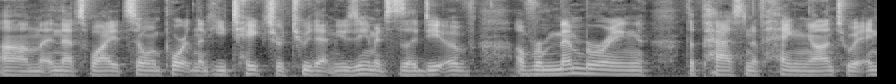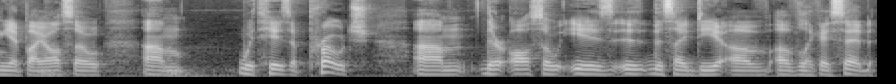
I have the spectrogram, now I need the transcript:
Um, and that's why it's so important that he takes her to that museum. It's this idea of of remembering the past and of hanging on to it, and yet by also um, with his approach, um, there also is, is, this idea of, of, like I said,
